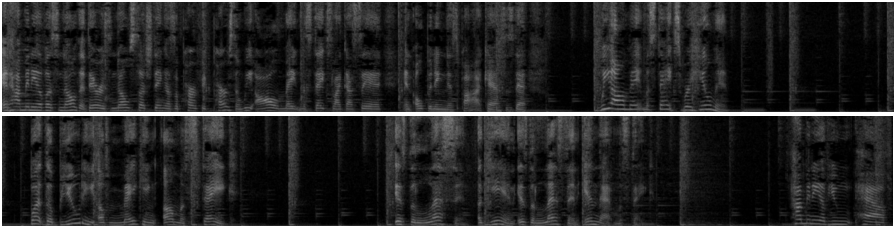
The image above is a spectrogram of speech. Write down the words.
And how many of us know that there is no such thing as a perfect person? We all make mistakes, like I said in opening this podcast, is that we all make mistakes. We're human. But the beauty of making a mistake is the lesson, again, is the lesson in that mistake. How many of you have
